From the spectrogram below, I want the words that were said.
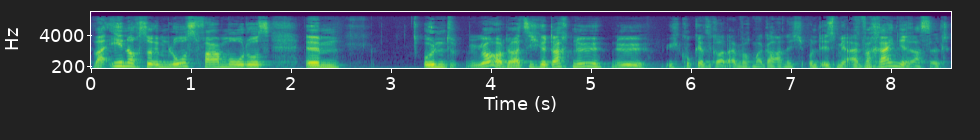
war eh noch so im Losfahrmodus, ähm, und ja, da hat sich gedacht, nö, nö, ich gucke jetzt gerade einfach mal gar nicht. Und ist mir einfach reingerasselt.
